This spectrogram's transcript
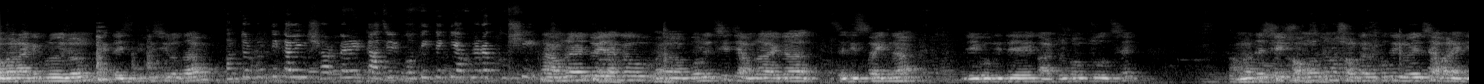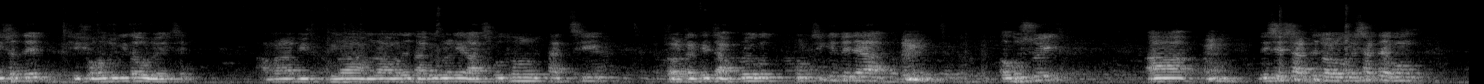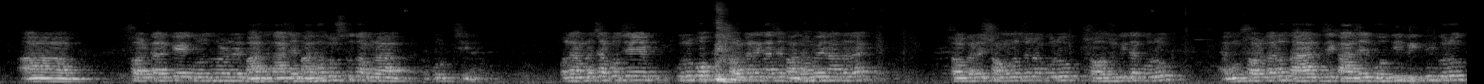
সবার আগে প্রয়োজন একটা স্থিতিশীলতা। অন্তর্বর্তীকালীন সরকারের কাজের গতিতে কি আপনারা খুশি? না আমরা তো এর আগেও বলেছি যে আমরা এটা স্যাটিসফাইড না যে গতিতে কার্যক্রম চলছে। আমাদের সেই সমালোচনা সরকারের প্রতি রয়েছে আবার একই সাথে সেই সহযোগিতাও রয়েছে। আমরা আমরা আমাদের দাবিগুলো নিয়ে রাজপথেও থাকছি সরকারকে চাপ প্রয়োগ করছি কিন্তু এটা অবশ্যই আহ, দেশের স্বার্থে জনগণের স্বার্থে এবং ধরনের কাজে বাধাগ্রস্ততা আমরা করছি না। ফলে আমরা চাবো যে কোনো পক্ষে সরকারের কাছে বাধা হয়ে না দাঁড়ায় সরকারের সমালোচনা করুক, সহযোগিতা করুক, এবং সরকারও তার যে কাজের গতি বৃদ্ধি করুক,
